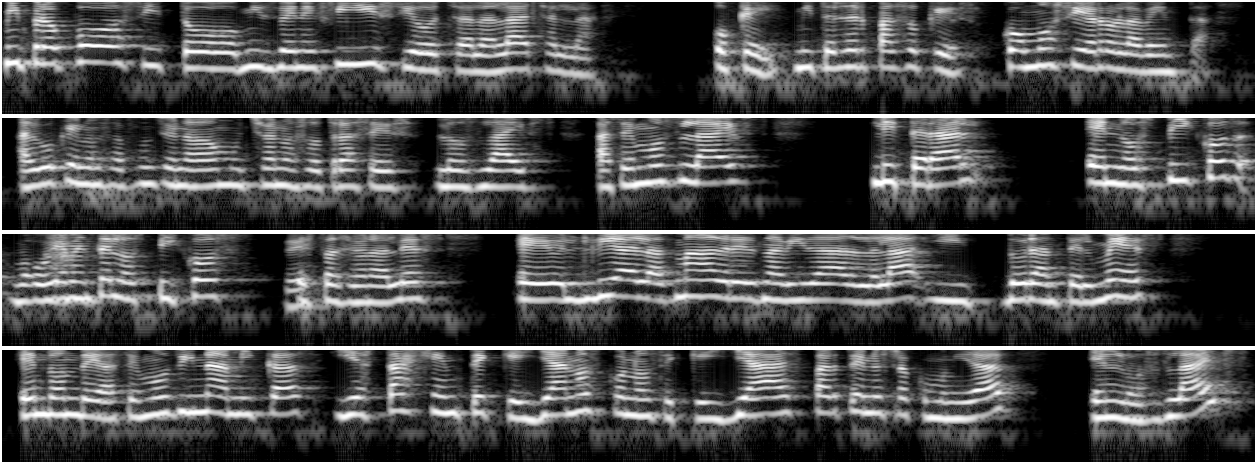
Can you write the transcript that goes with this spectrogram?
mi propósito, mis beneficios, chalala, chalala. Ok, mi tercer paso, ¿qué es? ¿Cómo cierro la venta? Algo que nos ha funcionado mucho a nosotras es los lives. Hacemos lives literal en los picos, obviamente en los picos estacionales, el Día de las Madres, Navidad, y durante el mes, en donde hacemos dinámicas y esta gente que ya nos conoce, que ya es parte de nuestra comunidad, en los lives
